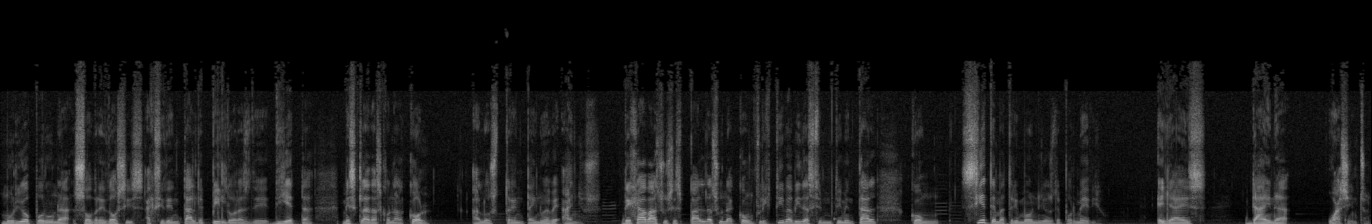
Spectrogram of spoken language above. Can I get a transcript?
murió por una sobredosis accidental de píldoras de dieta mezcladas con alcohol a los 39 años. Dejaba a sus espaldas una conflictiva vida sentimental con siete matrimonios de por medio. Ella es Dinah Washington.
